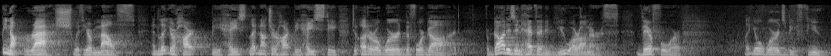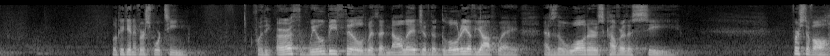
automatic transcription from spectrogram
Be not rash with your mouth and let your heart be haste, let not your heart be hasty to utter a word before God. For God is in heaven and you are on earth. Therefore, let your words be few. Look again at verse 14. For the earth will be filled with the knowledge of the glory of Yahweh as the waters cover the sea. First of all,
